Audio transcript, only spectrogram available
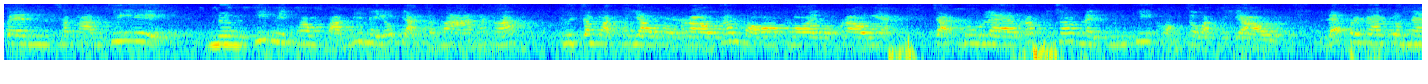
เป็นสถานที่หนึ่งที่มีความฝันที่นายกอยากจะมานะคะ คือจังหวัดพะเยาของเราท่านผอพลอยของเราเนี่ยจะดูแลรับผิดชอบในพื้นที่ของจังหวัดพะเยา และประชาชนใน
